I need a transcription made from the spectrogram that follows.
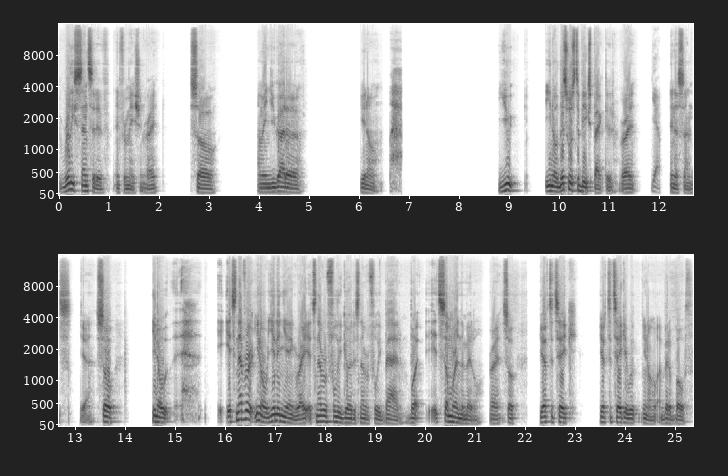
really sensitive information, right? So, I mean, you gotta, you know, you you know this was to be expected, right? Yeah. In a sense, yeah. So, you know, it's never you know yin and yang, right? It's never fully good. It's never fully bad, but it's somewhere in the middle, right? So you have to take you have to take it with you know a bit of both.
